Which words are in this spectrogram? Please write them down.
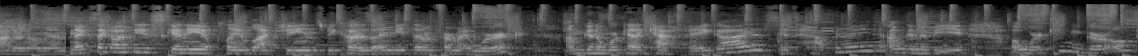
I don't know, man. Next, I got these skinny plain black jeans because I need them for my work. I'm gonna work at a cafe, guys. It's happening. I'm gonna be a working girl.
